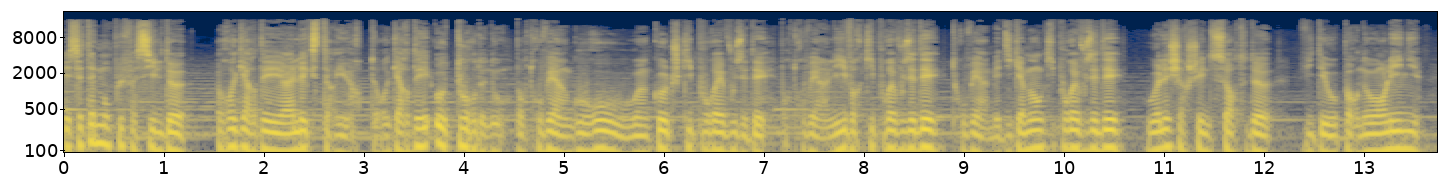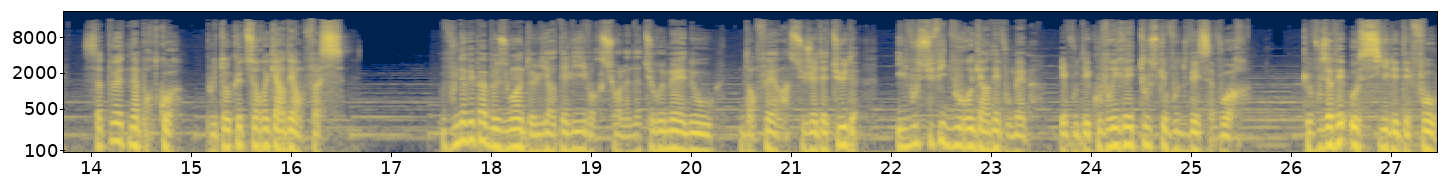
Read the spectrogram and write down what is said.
Et c'est tellement plus facile de regarder à l'extérieur, de regarder autour de nous pour trouver un gourou ou un coach qui pourrait vous aider, pour trouver un livre qui pourrait vous aider, trouver un médicament qui pourrait vous aider, ou aller chercher une sorte de vidéo porno en ligne. Ça peut être n'importe quoi, plutôt que de se regarder en face. Vous n'avez pas besoin de lire des livres sur la nature humaine ou d'en faire un sujet d'étude, il vous suffit de vous regarder vous-même, et vous découvrirez tout ce que vous devez savoir. Que vous avez aussi les défauts,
